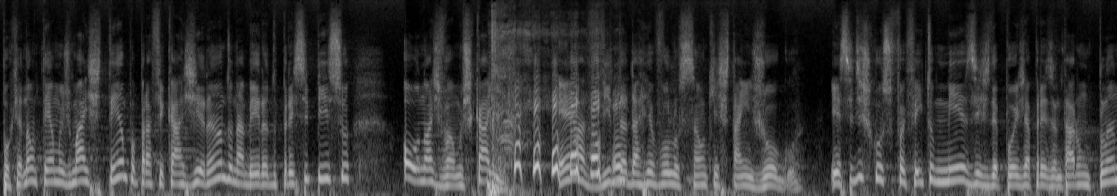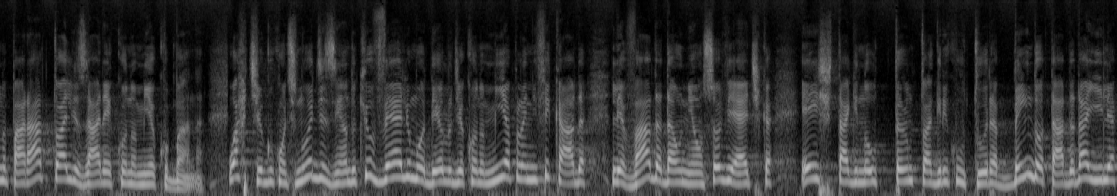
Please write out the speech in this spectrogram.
porque não temos mais tempo para ficar girando na beira do precipício, ou nós vamos cair. É a vida da revolução que está em jogo. Esse discurso foi feito meses depois de apresentar um plano para atualizar a economia cubana. O artigo continua dizendo que o velho modelo de economia planificada, levada da União Soviética, estagnou tanto a agricultura bem dotada da ilha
